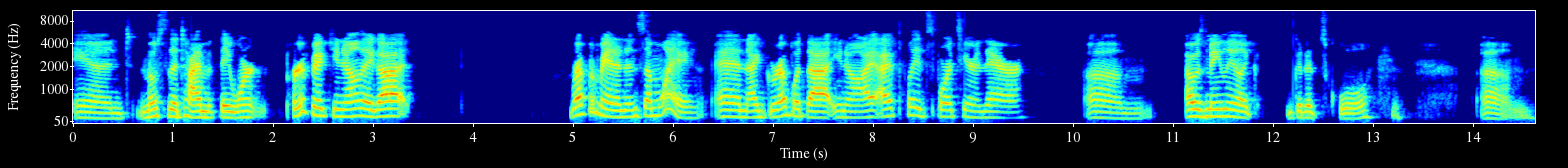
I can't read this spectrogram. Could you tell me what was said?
and most of the time, if they weren't perfect, you know, they got reprimanded in some way. And I grew up with that. You know, I, I played sports here and there. Um, I was mainly like good at school. Um,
